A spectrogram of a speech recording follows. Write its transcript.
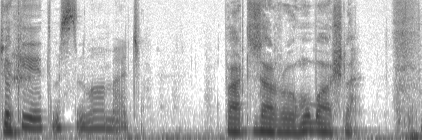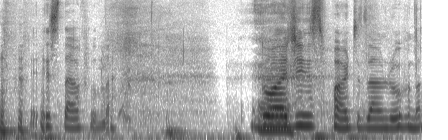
Çok iyi etmişsin Muammer'cim. Partizan ruhumu bağışla. Estağfurullah. Ee, Duacıyız partizan ruhuna.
